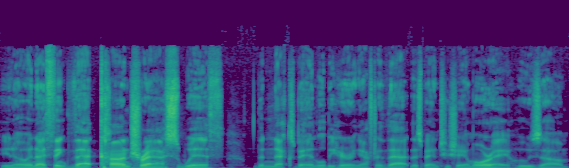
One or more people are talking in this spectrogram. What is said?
You know, and I think that contrasts with the next band we'll be hearing after that. This band Touche Amore, whose um,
